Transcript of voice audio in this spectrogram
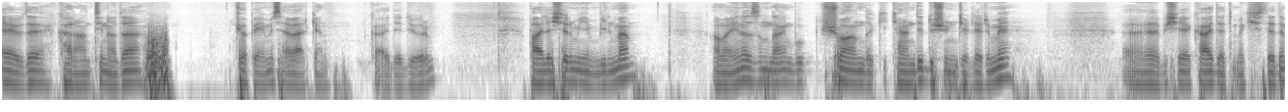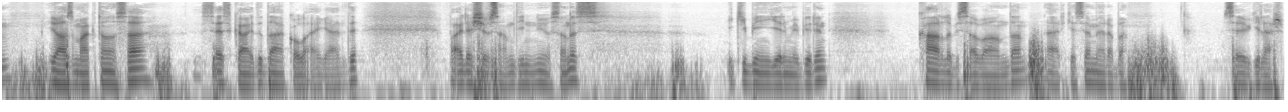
evde, karantinada köpeğimi severken kaydediyorum. Paylaşır mıyım bilmem. Ama en azından bu şu andaki kendi düşüncelerimi e, bir şeye kaydetmek istedim. Yazmaktansa ses kaydı daha kolay geldi. Paylaşırsam dinliyorsanız 2021'in karlı bir sabahından herkese merhaba. Sevgiler.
